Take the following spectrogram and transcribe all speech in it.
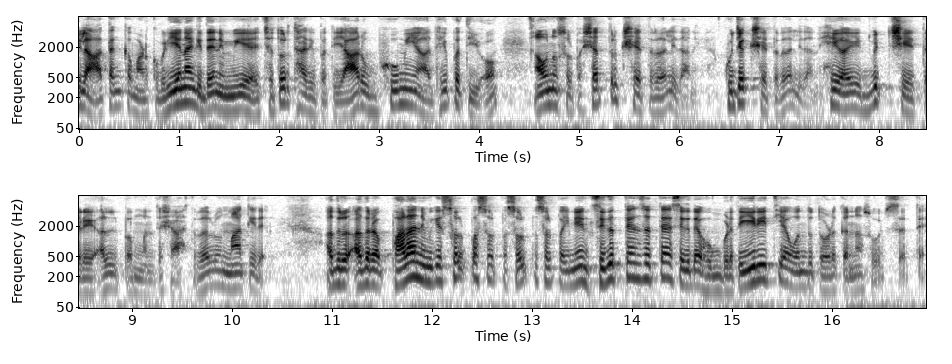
ಇಲ್ಲ ಆತಂಕ ಮಾಡ್ಕೋಬೇಡಿ. ಏನಾಗಿದೆ ನಿಮಗೆ ಚತುರ್ಥಾಧಿಪತಿ ಯಾರು ಭೂಮಿಯ ಅಧಿಪತಿಯೋ ಅವನು ಸ್ವಲ್ಪ ಶತ್ರು ಕ್ಷೇತ್ರದಲ್ಲಿದ್ದಾನೆ ಕುಜಕ್ಷೇತ್ರದಲ್ಲಿದ್ದಾನೆ ಹೀಗಾಗಿ ದ್ವಿಕ್ಷೇತ್ರೆ ಅಲ್ಪಂ ಅಂತ ಶಾಸ್ತ್ರದಲ್ಲಿ ಒಂದು ಮಾತಿದೆ. ಅದ್ರ, ಅದರ ಫಲ ನಿಮಗೆ ಸ್ವಲ್ಪ ಸ್ವಲ್ಪ ಸ್ವಲ್ಪ ಸ್ವಲ್ಪ ಇನ್ನೇನು ಸಿಗುತ್ತೆ ಅನಿಸುತ್ತೆ, ಸಿಗದೆ ಹೋಗ್ಬಿಡುತ್ತೆ. ಈ ರೀತಿಯ ಒಂದು ತೊಡಕನ್ನು ಸೂಚಿಸುತ್ತೆ.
